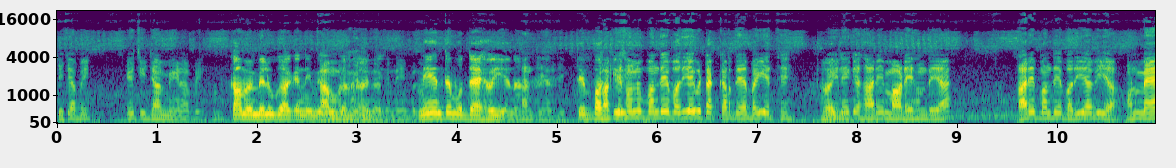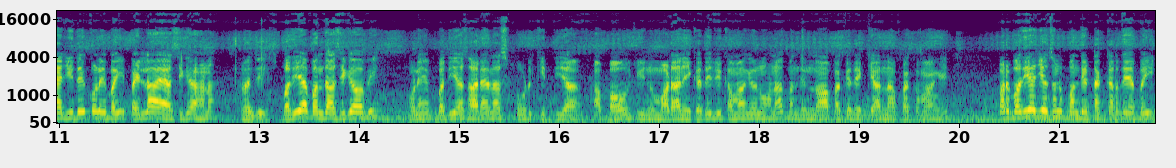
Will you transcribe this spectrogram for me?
ਠੀਕ ਹੈ ਬਈ? ਇਹ ਚੀਜ਼ਾਂ ਮੇਨ ਆ ਬਈ। ਕੰਮ ਮਿਲੂਗਾ ਕਿ ਨਹੀਂ ਕੰਮ ਮਿਲੂਗਾ? ਮਿਲੂਗਾ ਕਿ ਨਹੀਂ ਮਿਲੂਗਾ? ਮੇਨ ਤੇ ਮੁੱਦਾ ਇਹੋ ਹੀ ਹੈ ਨਾ। ਹਾਂਜੀ ਹਾਂਜੀ। ਤੇ ਬਾਕੀ ਬਾਕੀ ਤੁਹਾਨੂੰ ਬੰਦੇ ਵਧੀਆ ਵੀ ਟੱਕਰਦੇ ਆ ਬਾਈ ਇੱਥੇ। ਇਹ ਨਹੀਂ ਕਿ ਸਾਰੇ ਮਾੜੇ ਹੁੰਦੇ ਆ। ਸਾਰੇ ਬੰਦੇ ਵਧੀਆ ਵੀ ਆ। ਹੁਣ ਮੈਂ ਜਿਹਦੇ ਕੋਲੇ ਬਾਈ ਪਹਿਲਾਂ ਆਇਆ ਸੀਗਾ ਹਨਾ? ਹਾਂਜੀ। ਵਧੀਆ ਬੰਦਾ ਸੀਗਾ ਉਹ ਵੀ। ਉਹਨੇ ਵਧੀਆ ਸਾਰਿਆਂ ਨਾਲ ਸਪੋਰਟ ਕੀਤੀ ਆ। ਆਪਾਂ ਉਹ ਚੀਜ਼ ਨੂੰ ਮਾੜਾ ਨਹੀਂ ਕਦੇ ਵੀ ਕਵਾਂਗੇ ਉਹਨੂੰ ਹਨਾ? ਬੰਦੇ ਨੂੰ ਨਾ ਆਪਾਂ ਕਦੇ ਕਿਹਾ ਨਾ ਆਪਾਂ ਕਵਾਂਗੇ। ਪਰ ਵਧੀਆ ਜੇ ਤੁਹਾਨੂੰ ਬੰਦੇ ਟੱਕਰਦੇ ਆ ਬਈ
